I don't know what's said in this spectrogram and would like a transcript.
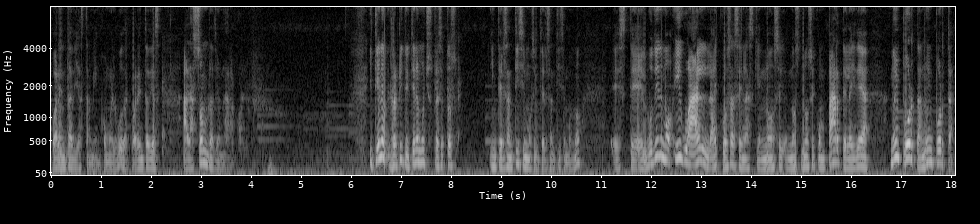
40 días también, como el Buda, 40 días a la sombra de un árbol. Y tiene, repito, y tiene muchos preceptos interesantísimos, interesantísimos, ¿no? Este, el budismo. Igual hay cosas en las que no se, no, se comparte la idea. No importa, no importa.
